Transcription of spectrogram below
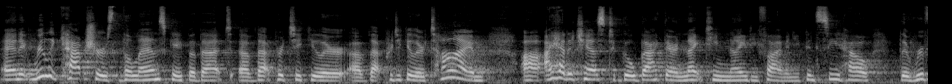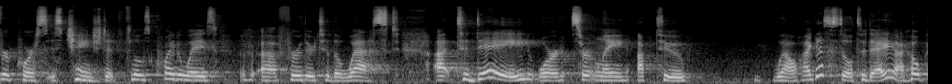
and it really captures the landscape of that of that particular of that particular time. Uh, I had a chance to go back there in 1995 and you can see how the river course is changed. It flows quite a ways uh, further to the west. Uh, today, or certainly up to well, I guess still today, I hope,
